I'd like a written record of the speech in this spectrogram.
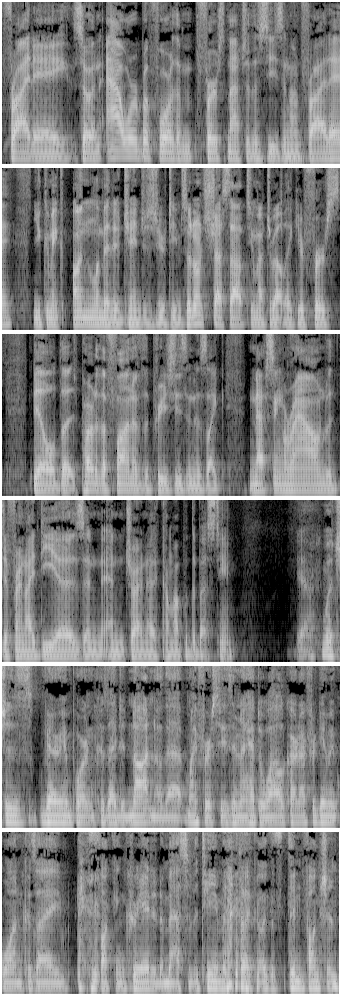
Friday. So an hour before the first match of the season on Friday, you can make unlimited changes to your team. So don't stress out too much about like your first build. The, part of the fun of the preseason is like messing around with different ideas and and trying to come up with the best team. Yeah, which is very important because I did not know that my first season. I had to wild card after game week one because I fucking created a mess of a team and I like, like it didn't function.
